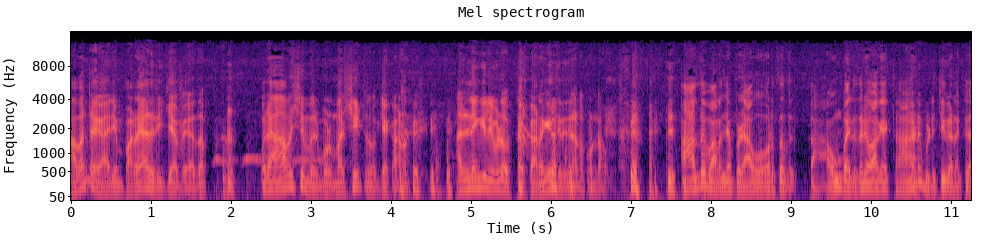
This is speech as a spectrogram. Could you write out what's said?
അവന്റെ കാര്യം പറയാതിരിക്കാ വേദം ഒരാവശ്യം വരുമ്പോൾ മഷീറ്റ് നോക്കിയാ കാണത്ത് അല്ലെങ്കിൽ ഇവിടെ ഒക്കെ കറങ്ങി തിരിഞ്ഞ് നടപ്പുണ്ടാവും. അത് പറഞ്ഞപ്പോഴാ ഓർത്തത്. കാവും പരിസരവും ആകെ കാട് പിടിച്ച് കിടക്കുക.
